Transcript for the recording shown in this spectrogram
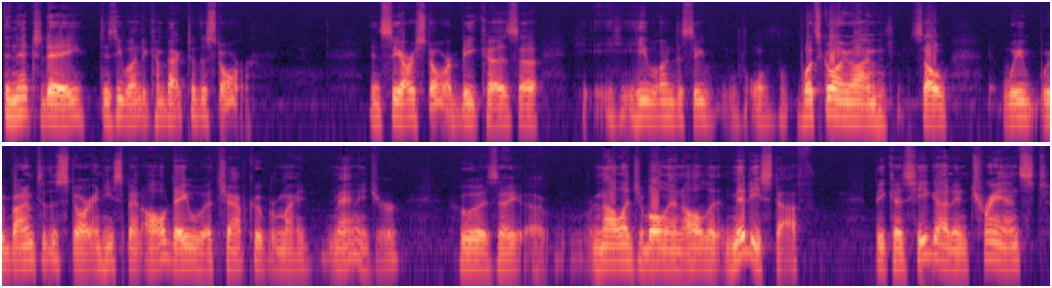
The next day, Dizzy wanted to come back to the store and see our store because uh, he, he wanted to see what's going on. So we, we brought him to the store, and he spent all day with Chap Cooper, my manager, who is a, a knowledgeable in all the MIDI stuff, because he got entranced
